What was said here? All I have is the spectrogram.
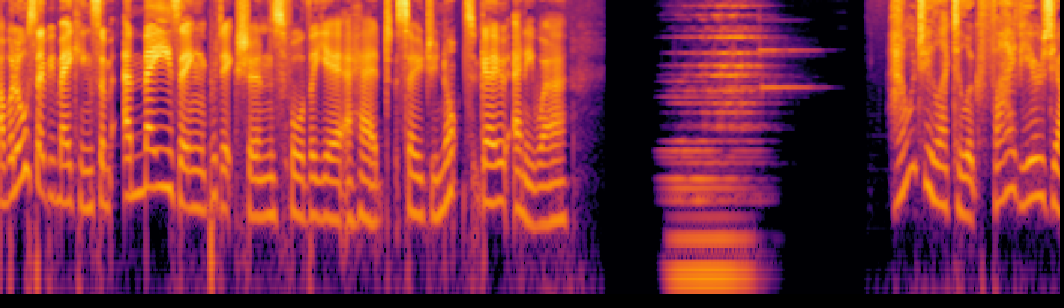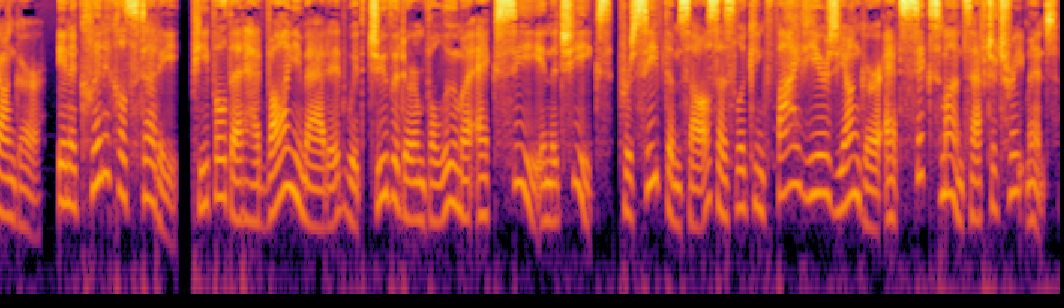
and we'll also be making some amazing predictions for the year ahead. So do not go anywhere. How would you like to look five years younger? In a clinical study, people that had volume added with Juvederm Voluma XC in the cheeks perceived themselves as looking five years younger at six months after treatment.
